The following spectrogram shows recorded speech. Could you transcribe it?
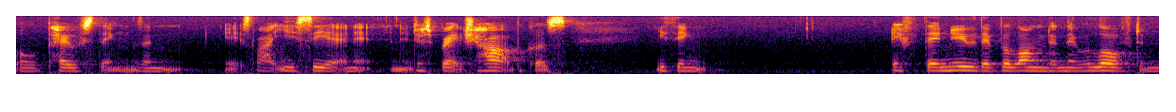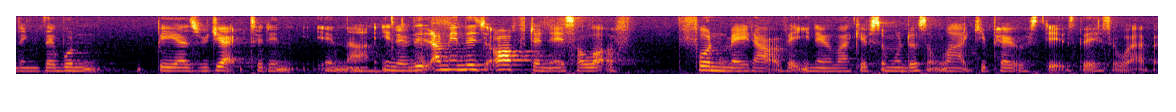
will post things, and it's like you see it, and it and it just breaks your heart because you think if they knew they belonged and they were loved and things, they wouldn't be as rejected in in that. You know, th- I mean, there's often it's a lot of fun made out of it. You know, like if someone doesn't like your post, it's this or whatever.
